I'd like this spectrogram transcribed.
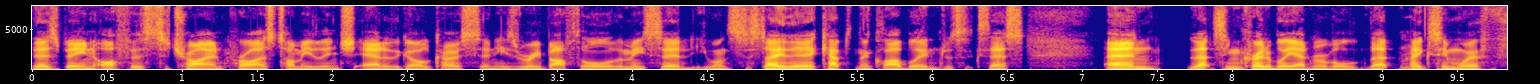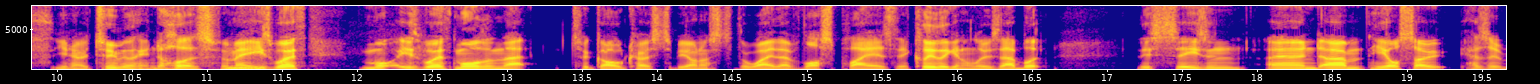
there's been offers to try and prize Tommy Lynch out of the Gold Coast, and he's rebuffed all of them. He said he wants to stay there, captain the club, lead him to success, and that's incredibly admirable. That makes him worth, you know, two million dollars for me. Mm. He's worth more. He's worth more than that to Gold Coast, to be honest. The way they've lost players, they're clearly going to lose Ablett this season, and um, he also has a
